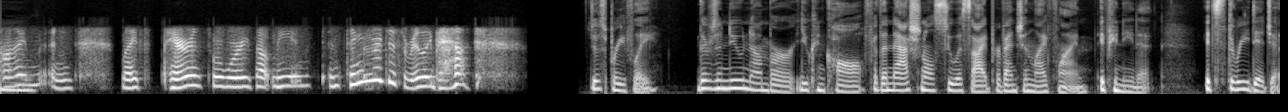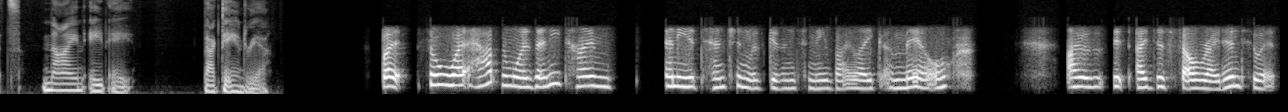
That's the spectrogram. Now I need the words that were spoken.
Time. Mm-hmm. And my parents were worried about me, and, and things were just really bad. Just briefly, there's a new number you can call for the National Suicide Prevention Lifeline if you need it. It's three digits 988. Back to Andrea. But so what happened was anytime any attention was given to me by like a male, I was it, I just fell right into it.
